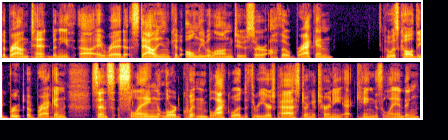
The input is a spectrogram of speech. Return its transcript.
the brown tent beneath uh, a red stallion could only belong to sir otho bracken who was called the Brute of Bracken, since slaying Lord Quentyn Blackwood three years past during a tourney at King's Landing.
